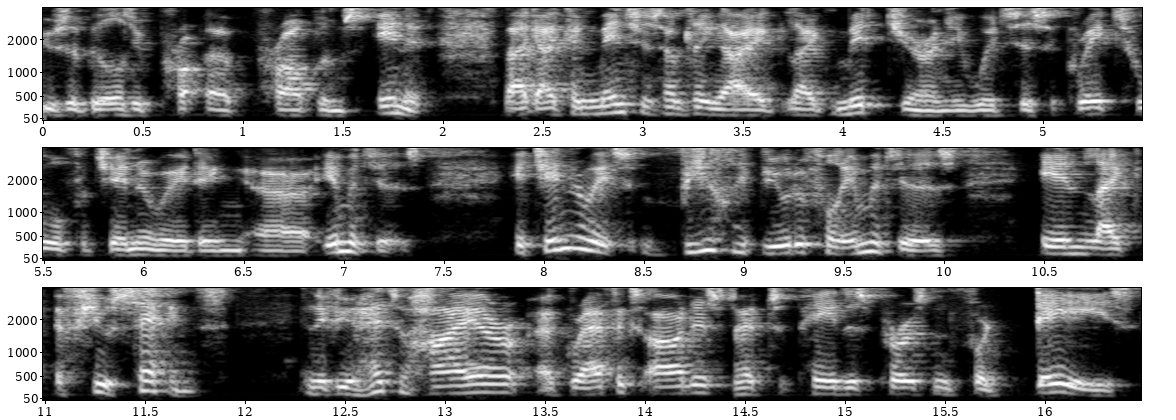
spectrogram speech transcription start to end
usability pro- uh, problems in it. Like I can mention something like, like Midjourney, which is a great tool for generating uh, images. It generates really beautiful images in like a few seconds. And if you had to hire a graphics artist, you had to pay this person for days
